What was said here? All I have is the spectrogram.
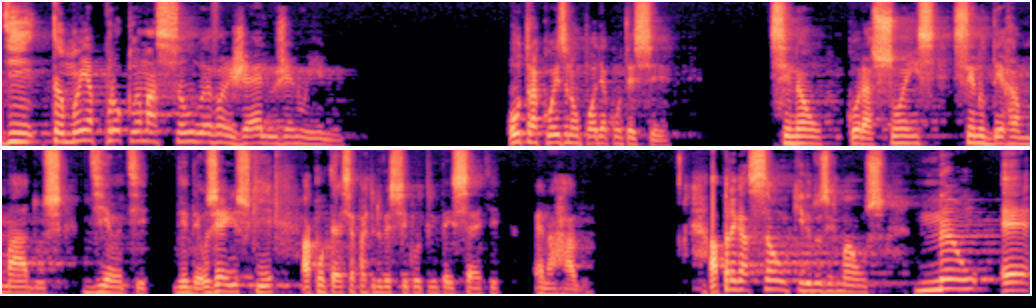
de tamanha proclamação do Evangelho genuíno, outra coisa não pode acontecer senão corações sendo derramados diante de Deus. E é isso que acontece a partir do versículo 37, é narrado. A pregação, queridos irmãos, não é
